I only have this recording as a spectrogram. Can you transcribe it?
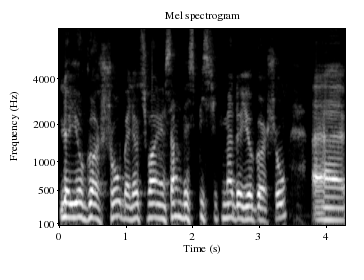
le yoga show, ben là, tu vas à un centre spécifiquement de yoga show. Euh,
